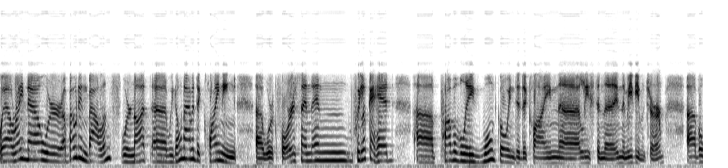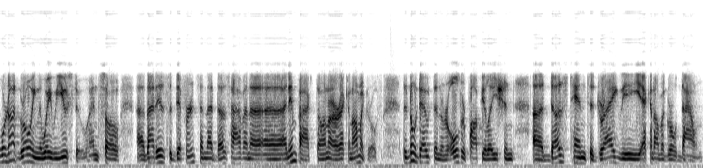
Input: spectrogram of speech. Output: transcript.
Well, right now we're about in balance. We're not. Uh, we don't have a declining uh, workforce, and and if we look ahead, uh, probably won't go into decline uh, at least in the in the medium term. Uh, but we're not growing the way we used to, and so uh, that is the difference, and that does have an, uh, an impact on our economic growth. There's no doubt that an older population uh, does tend to drag the economic growth down.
